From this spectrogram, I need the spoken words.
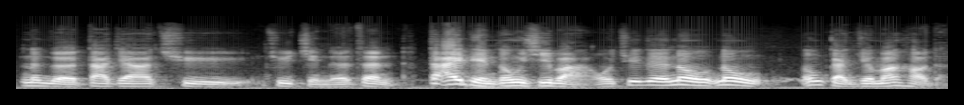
那个大家去去景德镇带一点东西吧，我觉得那种那种那种感觉蛮好的。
